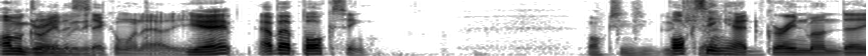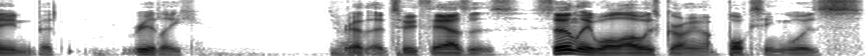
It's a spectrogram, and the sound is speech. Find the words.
I'm agreeing with you. second one out of you. Yeah, How about boxing? Boxing's in good Boxing shape. had Green Mundine, but really, throughout the 2000s, certainly while I was growing up, boxing was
